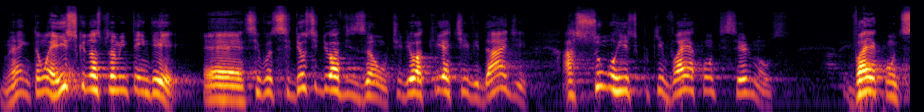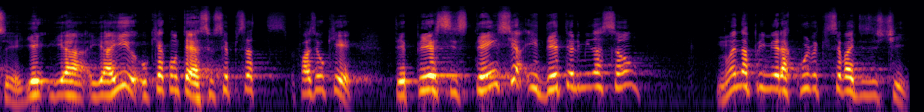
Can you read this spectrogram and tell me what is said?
Né? Então é isso que nós precisamos entender é, se, você, se Deus te deu a visão, te deu a criatividade, assuma o risco, porque vai acontecer, irmãos. Vai acontecer. E, e, a, e aí, o que acontece? Você precisa fazer o quê? Ter persistência e determinação. Não é na primeira curva que você vai desistir.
